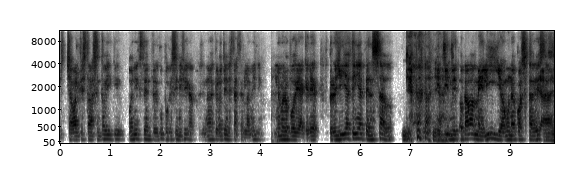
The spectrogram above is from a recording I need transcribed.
chaval que estaba sentado, y que pone excedente de cupo, ¿qué significa? Pues nada, que no tienes que hacer la mili. No me lo podía creer. Pero yo ya tenía pensado que si me tocaba Melilla o una cosa de esas,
